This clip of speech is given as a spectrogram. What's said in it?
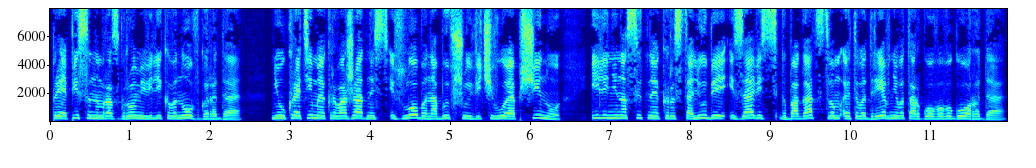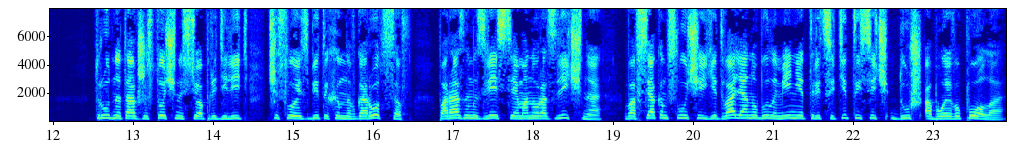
при описанном разгроме Великого Новгорода. Неукротимая кровожадность и злоба на бывшую вечевую общину или ненасытное корыстолюбие и зависть к богатствам этого древнего торгового города. Трудно также с точностью определить число избитых им новгородцев, по разным известиям оно различно, во всяком случае едва ли оно было менее 30 тысяч душ обоего пола.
